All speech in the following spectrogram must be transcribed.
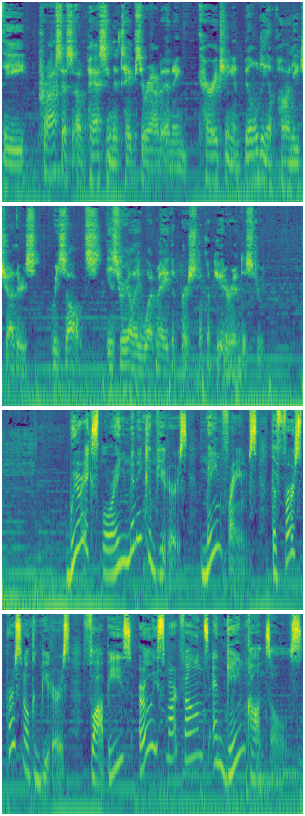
The process of passing the tapes around and encouraging and building upon each other's results is really what made the personal computer industry. We're exploring mini computers, mainframes, the first personal computers, floppies, early smartphones, and game consoles.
